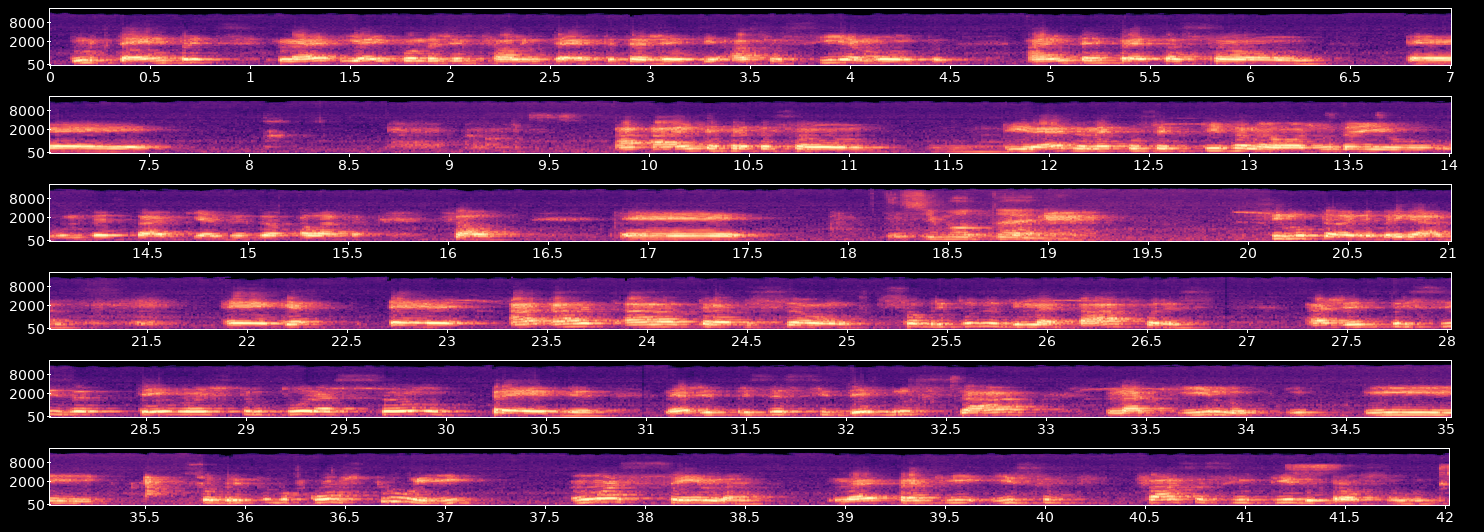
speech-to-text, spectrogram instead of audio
intérpretes, né? e aí quando a gente fala intérprete, a gente associa muito a interpretação, é, a, a, interpretação direta, né? consecutiva não, ajuda aí o universitário, que às vezes a palavra falta. É, simultâneo. Simultâneo, obrigado. É, é, a, a, a tradução, sobretudo de metáforas, a gente precisa ter uma estruturação prévia, né? a gente precisa se debruçar naquilo e, e sobretudo, construir uma cena né? para que isso faça sentido para o surdo.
